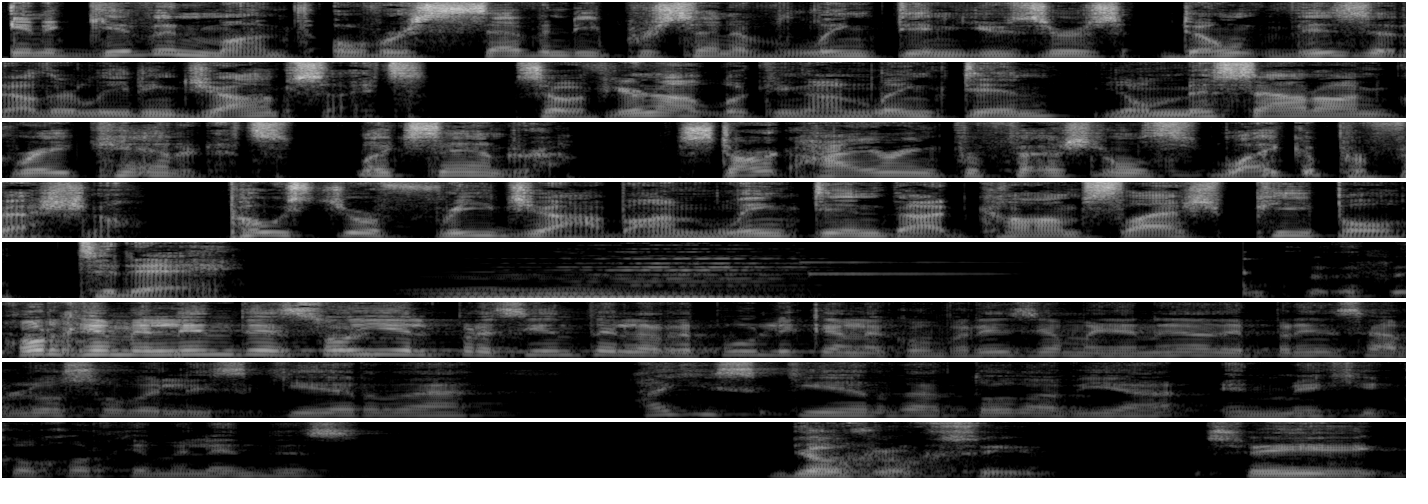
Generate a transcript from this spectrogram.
In a given month, over 70% of LinkedIn users don't visit other leading job sites. So if you're not looking on LinkedIn, you'll miss out on great candidates like Sandra. Start hiring professionals like a professional. Post your free job on linkedin.com/people slash people today. Jorge Meléndez, hoy el presidente de la República en la conferencia mañanera de prensa habló sobre la izquierda. ¿Hay izquierda todavía en México, Jorge Meléndez? Yo creo que sí. Sí,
